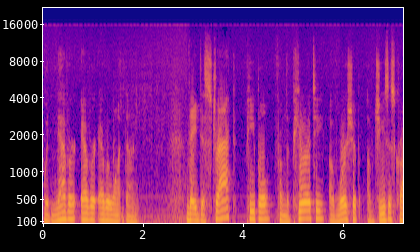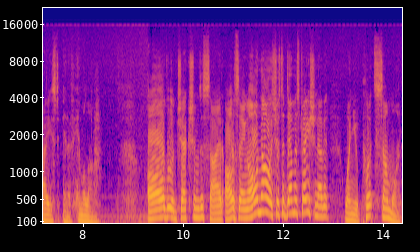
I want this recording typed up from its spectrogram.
would never, ever, ever want done. They distract people from the purity of worship of Jesus Christ and of Him alone. All the objections aside, all saying, oh no, it's just a demonstration of it, when you put someone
